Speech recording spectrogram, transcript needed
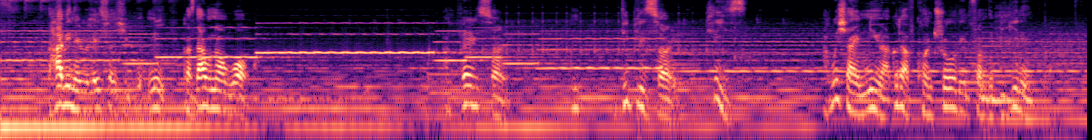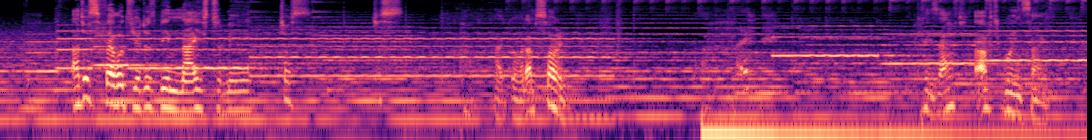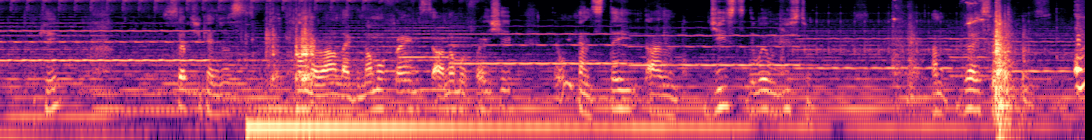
having a relationship with me because that will not work. I'm very sorry. I'm deeply sorry. Please. I wish I knew I could have controlled it from the beginning. I just felt you're just being nice to me. Just, just, oh my God, I'm sorry. Please, I have to, I have to go inside. Okay? Except you can just hang around like normal friends, our normal friendship. Then we can stay and gist the way we used to. I'm very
